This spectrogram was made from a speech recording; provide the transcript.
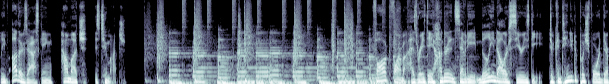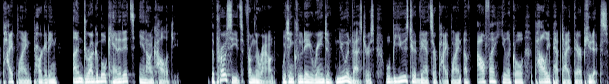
leave others asking how much is too much. Fog Pharma has raised a $178 million Series D to continue to push forward their pipeline targeting undruggable candidates in oncology. The proceeds from the round, which include a range of new investors, will be used to advance their pipeline of alpha helical polypeptide therapeutics.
